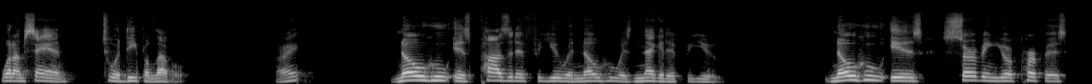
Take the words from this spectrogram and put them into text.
what I'm saying to a deeper level. All right. Know who is positive for you and know who is negative for you. Know who is serving your purpose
